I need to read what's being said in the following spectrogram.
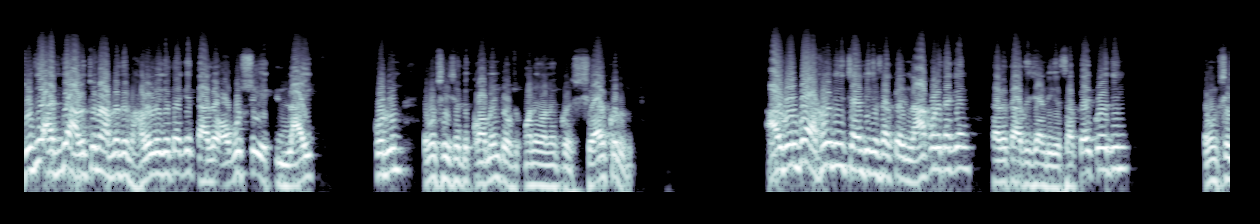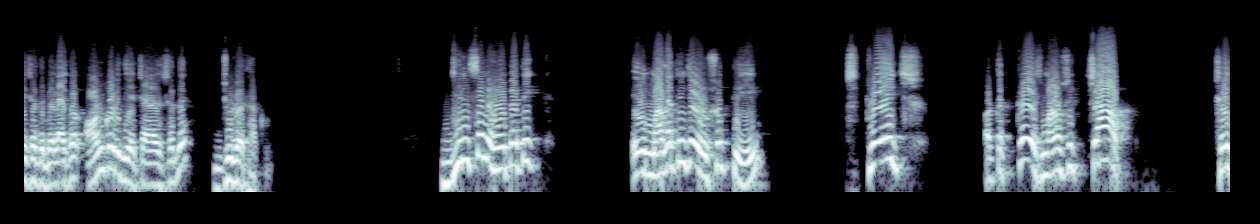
যদি আজকে আলোচনা আপনাদের ভালো লেগে থাকে, তাহলে অবশ্যই একটি লাইক করুন এবং সেই সাথে কমেন্ট অনেক অনেক করে শেয়ার করুন। আর বলব, এখনও যদি চ্যানেলটিকে সাবস্ক্রাইব না করে থাকেন, তাহলে তাড়াতাড়ি চ্যানেলটিকে সাবস্ক্রাইব করে দিন এবং সেই সাথে বেল আইকন অন করে দিয়ে চ্যানেলের সাথে জুড়ে থাকুন। জিনসেন হোমিওপ্যাথিক এই মাদার টিনচার ওষুধটি স্ট্রেচ অর্থাৎ ট্রেস মানসিক চাপ, সেই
